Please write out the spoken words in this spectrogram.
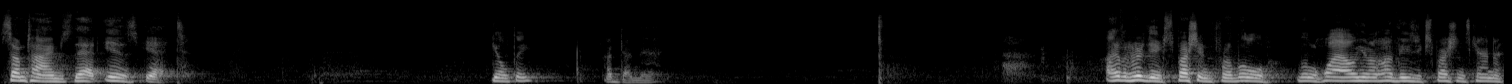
Sometimes that is it. Guilty? I've done that. I haven't heard the expression for a little, little while. You know how these expressions kind of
